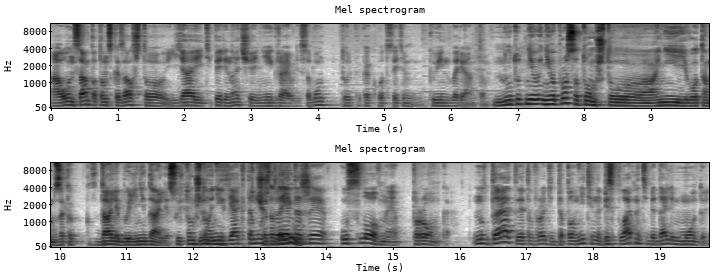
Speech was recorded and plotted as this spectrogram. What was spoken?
а он сам потом сказал, что я и теперь иначе не играю в Лиссабон, только как вот с этим Queen вариантом. Ну, тут не, не вопрос о том, что они его там за как дали бы или не дали. Суть в том, что ну, они Я к тому, что дают. это же условная промка. Ну да, это, это вроде дополнительно, бесплатно тебе дали модуль,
